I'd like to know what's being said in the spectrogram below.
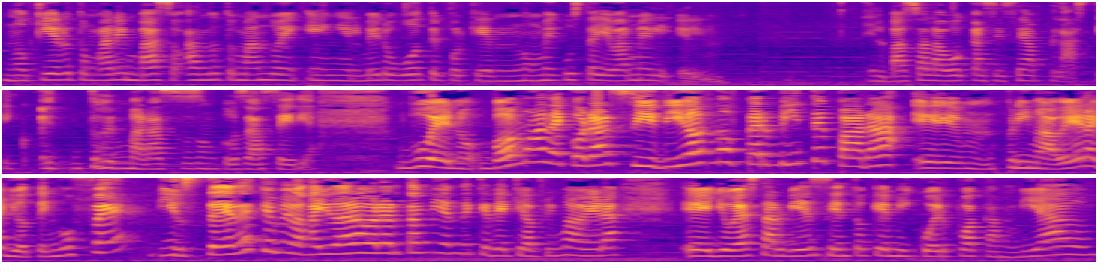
No quiero tomar en vaso, ando tomando en, el mero bote porque no me gusta llevarme el el vaso a la boca si sea plástico. Estos embarazos son cosas serias. Bueno, vamos a decorar si Dios nos permite para em, primavera. Yo tengo fe y ustedes que me van a ayudar a orar también de que de aquí a primavera eh, yo voy a estar bien. Siento que mi cuerpo ha cambiado.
